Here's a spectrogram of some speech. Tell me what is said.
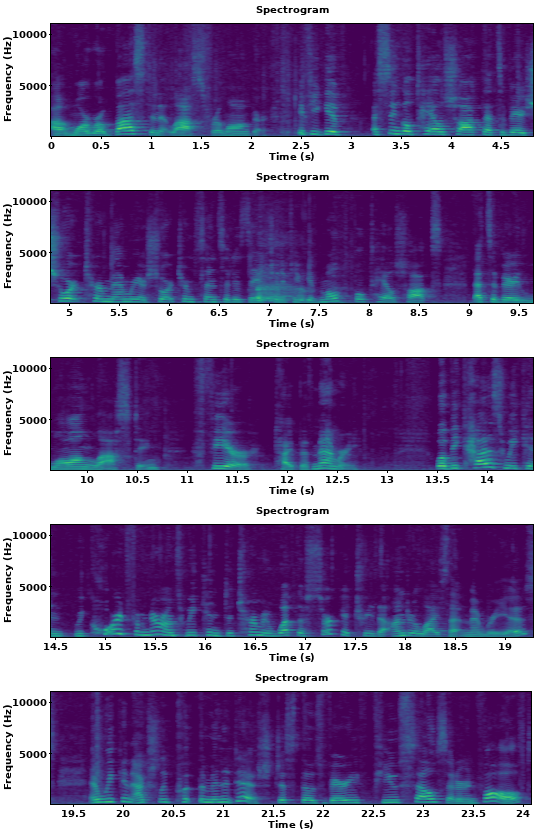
uh, more robust and it lasts for longer. If you give a single tail shock, that's a very short-term memory or short-term sensitization. If you give multiple tail shocks, that's a very long-lasting fear type of memory. Well, because we can record from neurons, we can determine what the circuitry that underlies that memory is, and we can actually put them in a dish, just those very few cells that are involved.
